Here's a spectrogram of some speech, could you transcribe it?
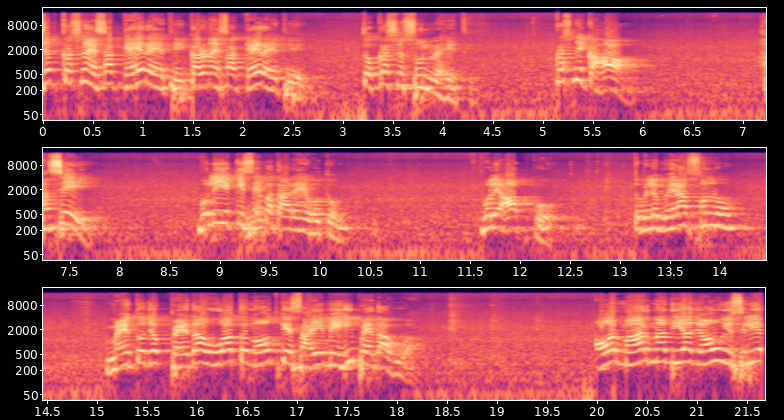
जब कृष्ण ऐसा कह रहे थे, कर्ण ऐसा कह रहे थे तो कृष्ण सुन रहे थे। कृष्ण ने कहा, हंसे, बोले, ये किसे बता रहे हो तुम? बोले, आपको। तो बोले, मेरा सुन लो। मैं तो जब पैदा हुआ तो मौत के साय में ही पैदा हुआ। और मार ना दिया जाऊँ, इसलिए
